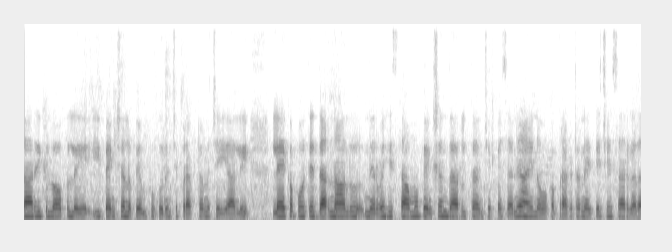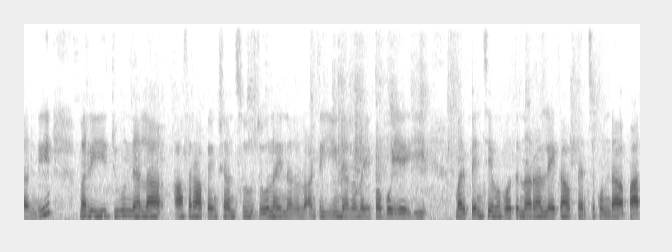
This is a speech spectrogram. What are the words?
తారీఖు లోపలే ఈ పెన్షన్ల పెంపు గురించి ప్రకటన చేయాలి. లేకపోతే ధర్నాలు నిర్వహిస్తాము పెన్షన్దారులతో అని చెప్పేసి అని ఆయన ఒక ప్రకటన అయితే చేశారు కదండి. మరి జూన్ నెల ఆసరా పెన్షన్స్ జూలై నెలలో అంటే ఈ నెలలో ఇవ్వబోయేవి మరి పెంచి ఇవ్వబోతున్నారా? లేక పెంచకుండా పాత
